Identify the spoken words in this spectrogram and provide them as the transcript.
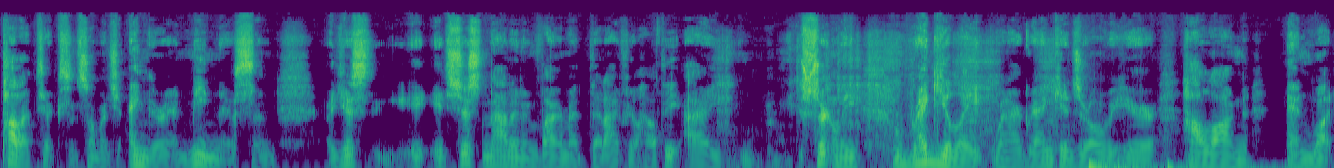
politics and so much anger and meanness and just it's just not an environment that I feel healthy. I certainly regulate when our grandkids are over here how long and what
